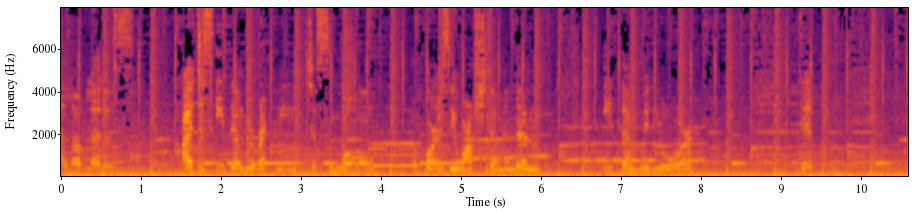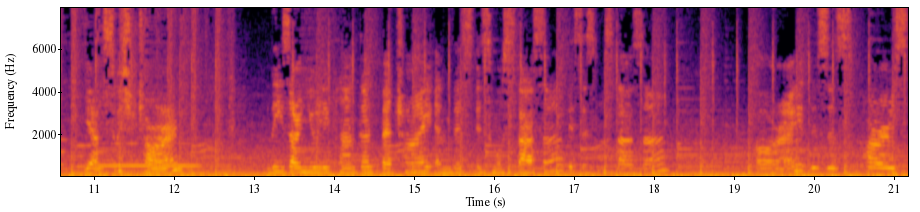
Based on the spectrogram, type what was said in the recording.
I love lettuce I just eat them directly just small of course you wash them and then eat them with your dip. Yeah Swiss chard. These are newly planted pechay and this is mustasa. This is mustasa. Alright, this is pars,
